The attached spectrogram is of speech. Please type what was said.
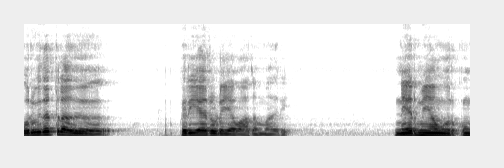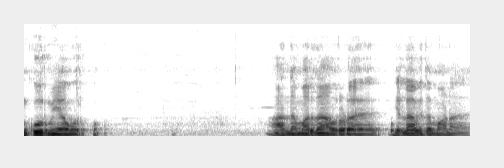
ஒரு விதத்தில் அது பெரியாருடைய வாதம் மாதிரி நேர்மையாகவும் இருக்கும் கூர்மையாகவும் இருக்கும். அந்த மாதிரி தான் அவரோட எல்லா விதமான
